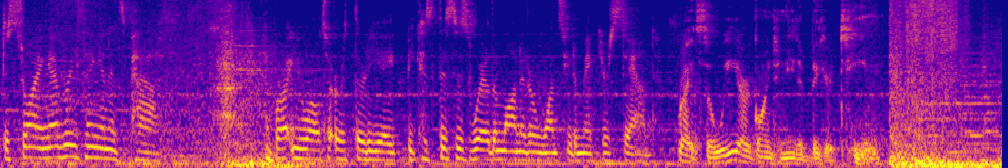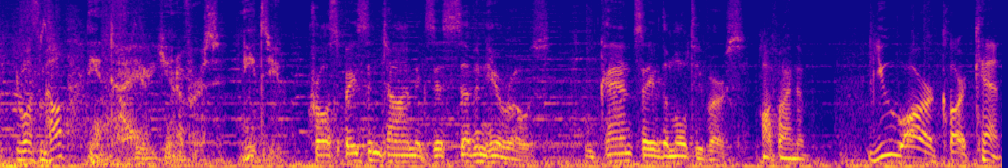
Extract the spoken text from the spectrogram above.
destroying everything in its path. I brought you all to Earth 38 because this is where the Monitor wants you to make your stand. Right, so we are going to need a bigger team. You want some help? The entire universe needs you. Across space and time exist seven heroes who can save the multiverse. I'll find them. You are Clark Kent,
